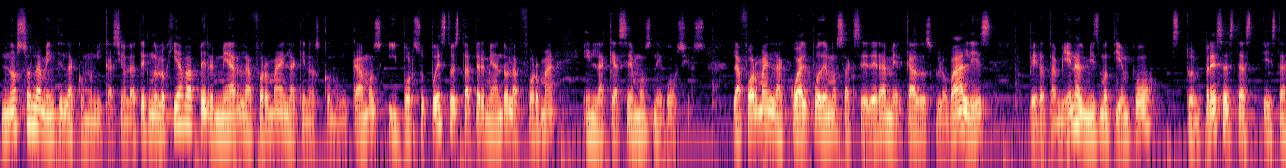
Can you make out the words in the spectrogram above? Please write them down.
no solamente la comunicación, la tecnología va a permear la forma en la que nos comunicamos y por supuesto está permeando la forma en la que hacemos negocios, la forma en la cual podemos acceder a mercados globales, pero también al mismo tiempo tu empresa está, está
